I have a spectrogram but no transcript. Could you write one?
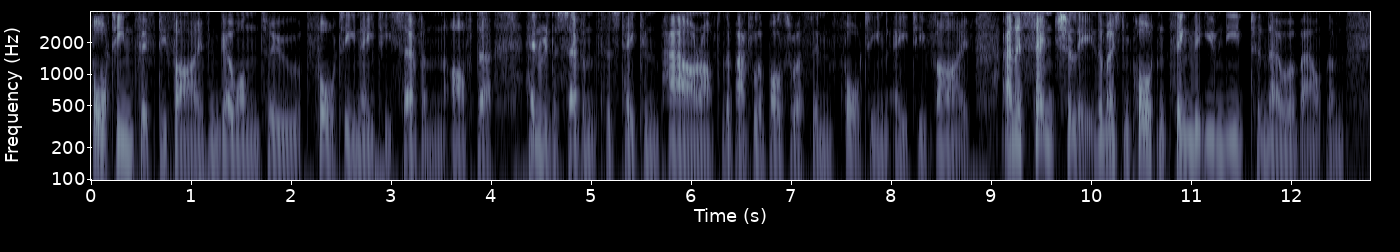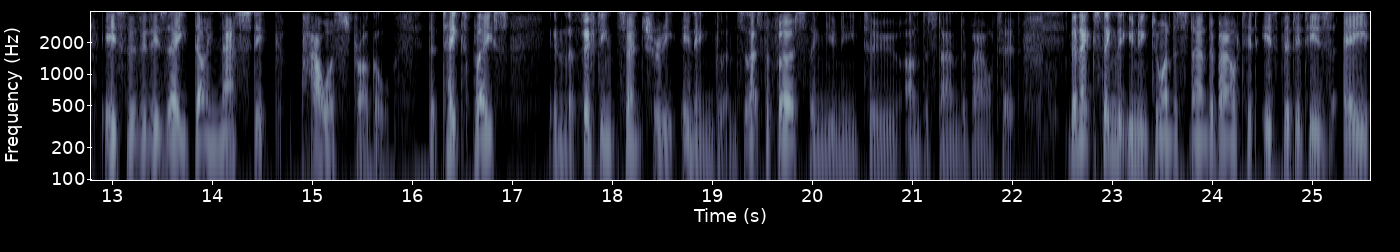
1455 and go on to 1487 after Henry VII has taken power after the Battle of Bosworth in 1485. And essentially, the most important thing that you need to know about them is that it is a dynastic power struggle that takes place in the 15th century in England. So that's the first thing you need to understand about it. The next thing that you need to understand about it is that it is a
